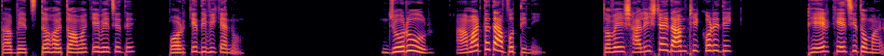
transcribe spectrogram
তা বেচতে হয়তো আমাকেই বেচে দে, পরকে দিবি কেন? জরুর, আমার তাতে আপত্তি নেই। তবে সালিশটাই দাম ঠিক করে দিক। ঢের খেয়েছি তোমার।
